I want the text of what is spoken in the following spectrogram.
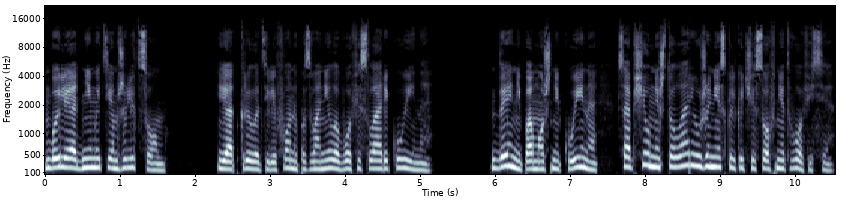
были одним и тем же лицом. Я открыла телефон и позвонила в офис Ларри Куина. Дэнни, помощник Куина, сообщил мне, что Ларри уже несколько часов нет в офисе.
